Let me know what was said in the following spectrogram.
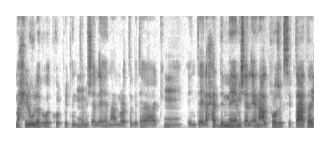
محلولة جوه ال corporate أنت. مش قلقان على المرتب بتاعك. أنت إلى حد ما مش قلقان على ال projects بتاعتك.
